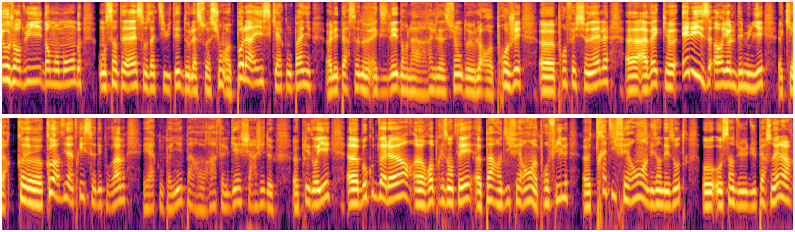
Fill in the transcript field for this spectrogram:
Et aujourd'hui, dans mon monde, on s'intéresse aux activités de l'association euh, Polaris qui accompagne euh, les personnes euh, exilées dans la réalisation de leurs projets professionnels avec Élise Oriol Desmuliers qui est co- coordinatrice des programmes et accompagnée par Raphaël Gay chargé de plaidoyer. Beaucoup de valeurs représentées par différents profils très différents des uns des autres au, sein du, personnel. Alors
